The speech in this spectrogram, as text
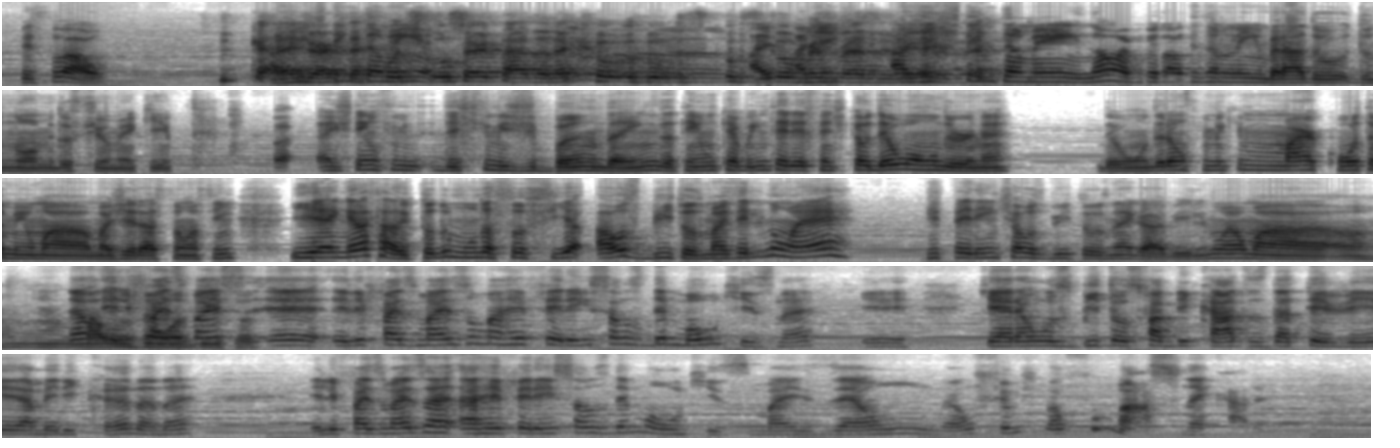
Pessoal, Cara, a Jorge tá também... desconcertado, né? Com os, os a, a, gente, a gente tem também. Não, é porque eu tava tentando lembrar do, do nome do filme aqui. A gente tem um filme desses filmes de banda ainda, tem um que é bem interessante, que é o The Wonder, né? The Wonder é um filme que marcou também uma, uma geração assim. E é engraçado, que todo mundo associa aos Beatles, mas ele não é referente aos Beatles, né, Gabi? Ele não é uma, uma Não, ele faz, aos mais, Beatles. é, ele faz mais uma referência aos The Monkeys, né? Que, que eram os Beatles fabricados da TV americana, né? Ele faz mais a, a referência aos The Monkeys, mas é um, é um filme, é um filmaço, né, cara?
